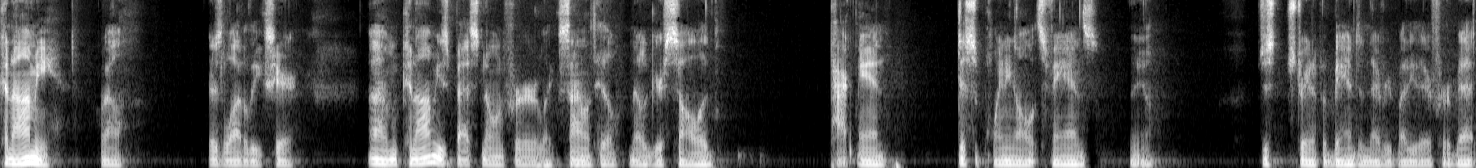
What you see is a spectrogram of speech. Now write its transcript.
Konami, well, there's a lot of leaks here. Um, Konami's best known for like Silent Hill, Metal Gear Solid, Pac Man, disappointing all its fans. You know, just straight up abandoned everybody there for a bit.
